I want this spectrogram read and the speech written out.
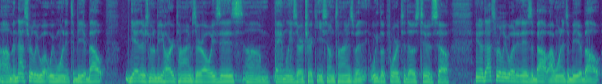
Um, and that's really what we want it to be about yeah, there's going to be hard times. There always is. Um, families are tricky sometimes, but we look forward to those too. So, you know, that's really what it is about. I want it to be about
